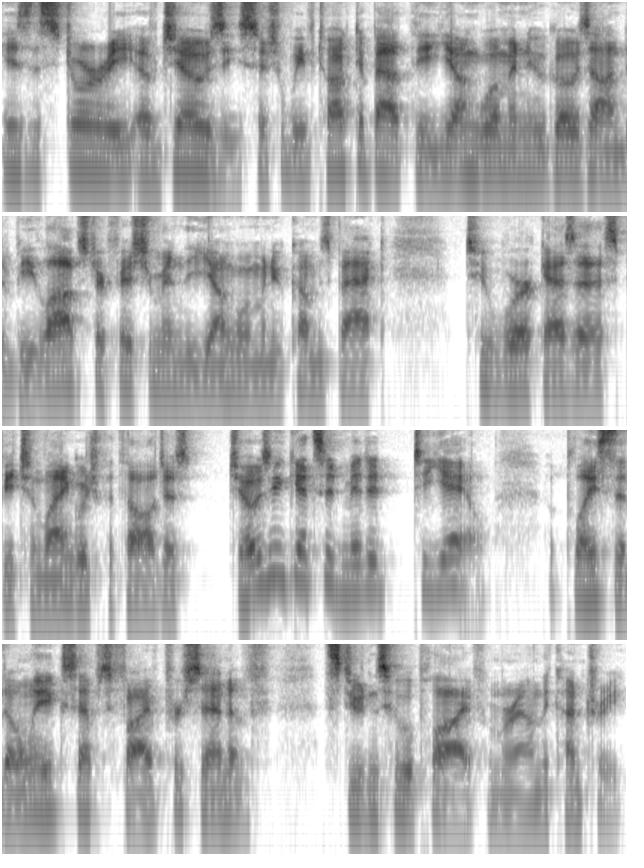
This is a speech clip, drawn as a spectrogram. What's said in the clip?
is the story of Josie. So we've talked about the young woman who goes on to be lobster fisherman, the young woman who comes back to work as a speech and language pathologist. Josie gets admitted to Yale, a place that only accepts 5% of students who apply from around the country.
